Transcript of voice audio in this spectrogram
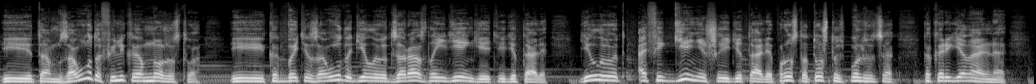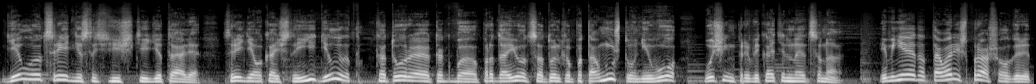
И там заводов великое множество. И как бы эти заводы делают за разные деньги эти детали. Делают офигеннейшие детали, просто то, что используется как оригинальное. Делают среднестатистические детали среднего качества. И делают, которое как бы продается только потому, что у него очень привлекательная цена. И меня этот товарищ спрашивал, говорит,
